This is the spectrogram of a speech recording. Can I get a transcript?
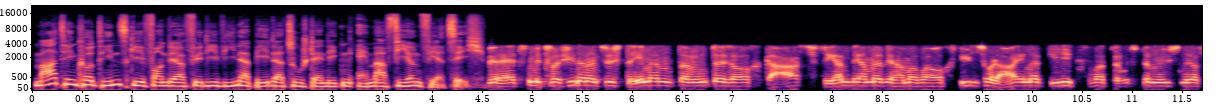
Martin Kotinski von der für die Wiener Bäder zuständigen MA44. Wir heizen mit verschiedenen Systemen, darunter ist auch Gas, Fernwärme, wir haben aber auch viel Solarenergie, aber trotzdem müssen wir auf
